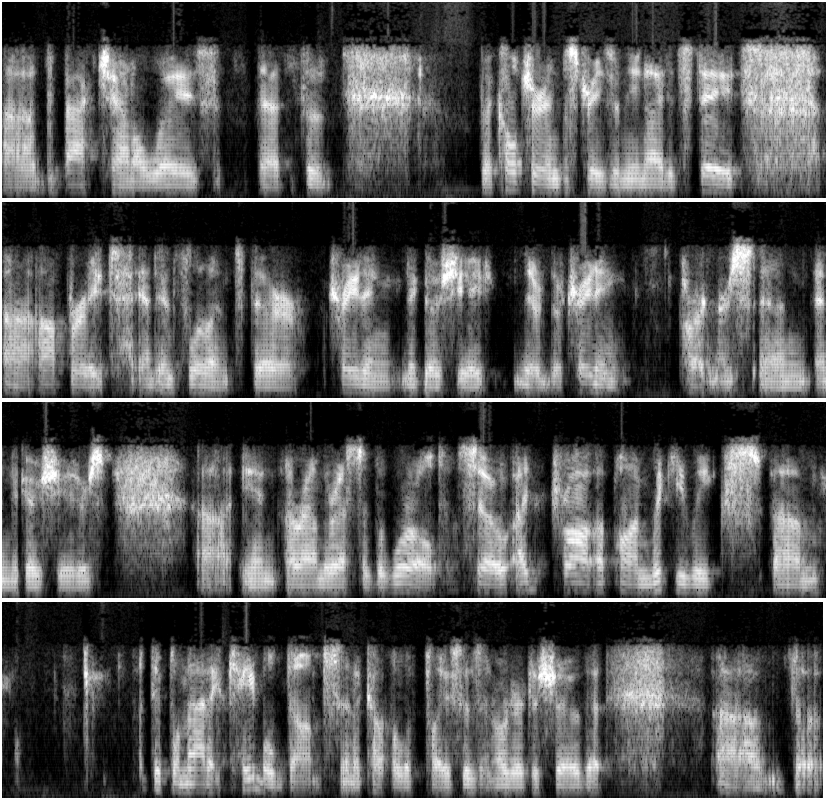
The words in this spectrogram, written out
uh, the back channel ways that the the culture industries in the United States uh, operate and influence their trading negotiate their, their trading partners and, and negotiators uh, in around the rest of the world. So I draw upon WikiLeaks. Um, diplomatic cable dumps in a couple of places in order to show that um, the,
